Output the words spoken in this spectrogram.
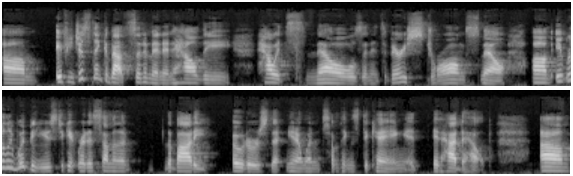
um, if you just think about cinnamon and how the how it smells, and it's a very strong smell. Um, it really would be used to get rid of some of the, the body odors that, you know, when something's decaying, it, it had to help. Um,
